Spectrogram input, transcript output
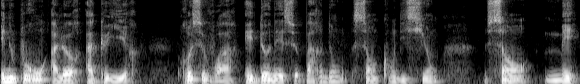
Et nous pourrons alors accueillir, recevoir et donner ce pardon sans condition, sans mais.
